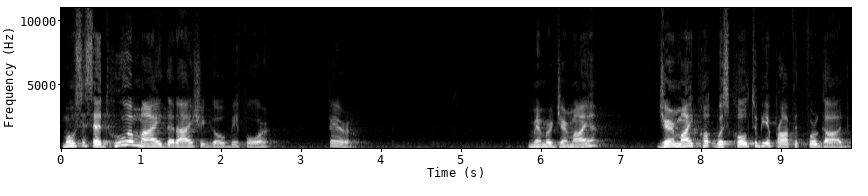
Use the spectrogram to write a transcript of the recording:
Moses said, Who am I that I should go before Pharaoh? Remember Jeremiah? Jeremiah was called to be a prophet for God,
